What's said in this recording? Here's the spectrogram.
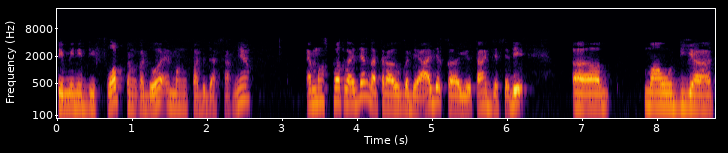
tim ini di flop, yang kedua emang pada dasarnya emang spotlightnya nggak terlalu gede aja ke Utah Jazz. Jadi eh mau dia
